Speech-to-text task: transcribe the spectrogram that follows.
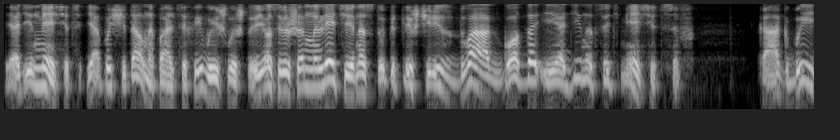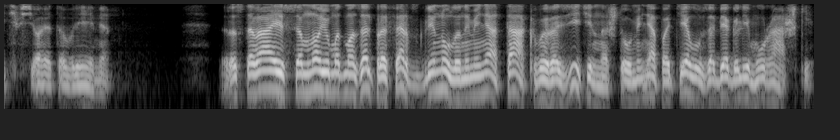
и один месяц. Я посчитал на пальцах, и вышло, что ее совершеннолетие наступит лишь через два года и одиннадцать месяцев. Как быть все это время? Расставаясь со мною, мадемуазель Профер взглянула на меня так выразительно, что у меня по телу забегали мурашки.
